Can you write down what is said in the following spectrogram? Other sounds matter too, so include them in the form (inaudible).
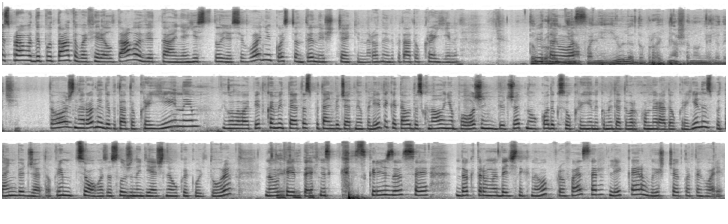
І справа депутата в ефірі Лтава. Вітання. Гість студії сьогодні Костянтин Іщекін, народний депутат України. Доброго Вітаємо дня, вас. пані Юля. Доброго дня, шановні глядачі. Тож, народний депутат України, голова підкомітету з питань бюджетної політики та удосконалення положень бюджетного кодексу України Комітету Верховної Ради України з питань бюджету. Окрім цього, заслужений діяч науки і культури, науки і Техніки. техніки, (laughs) скоріш за все, доктор медичних наук, професор, лікар вищої категорії.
